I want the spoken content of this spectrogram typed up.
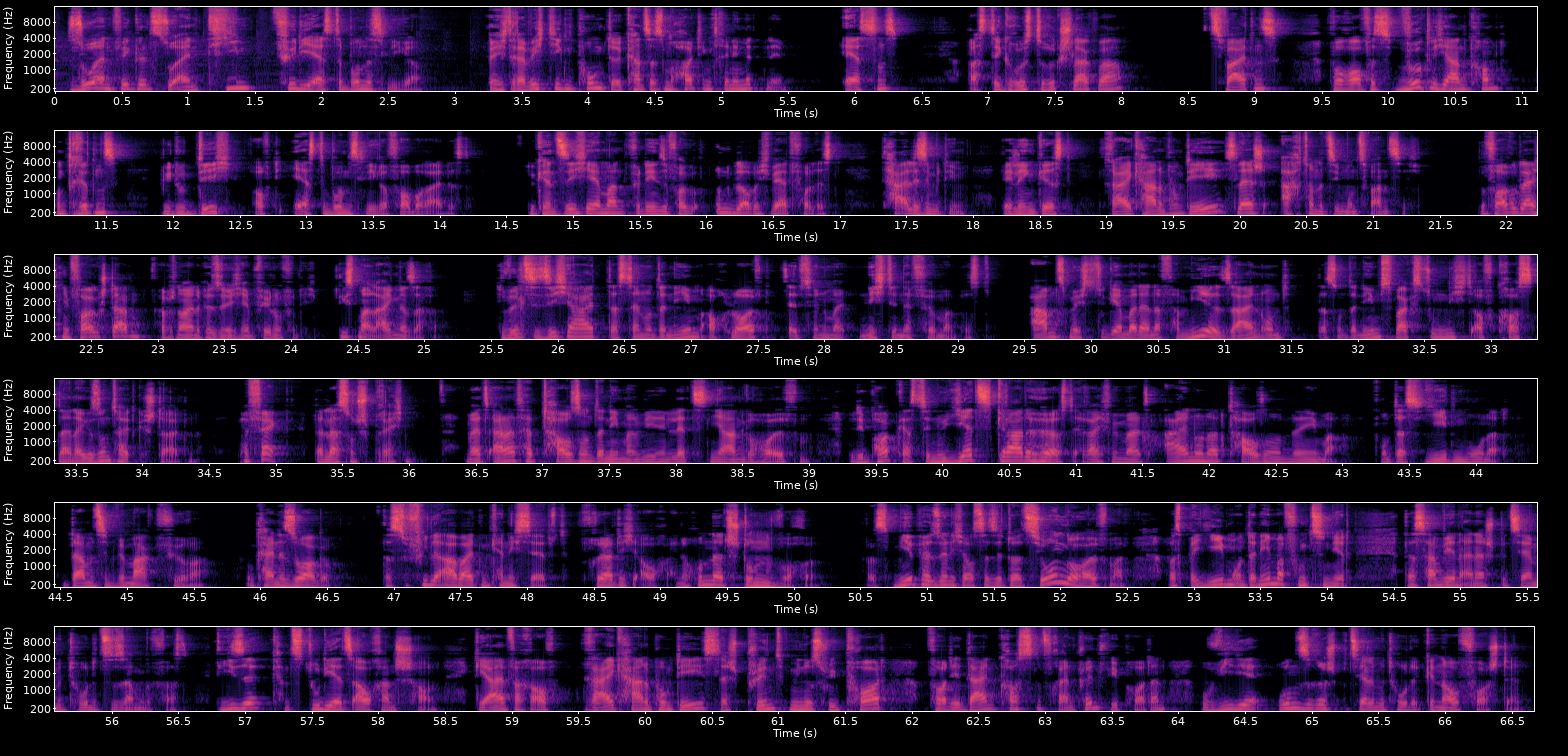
so entwickelst du ein Team für die erste Bundesliga. Welche drei wichtigen Punkte kannst du aus dem heutigen Training mitnehmen? Erstens, was der größte Rückschlag war. Zweitens, worauf es wirklich ankommt. Und drittens, wie du dich auf die erste Bundesliga vorbereitest. Du kennst sicher jemanden, für den diese Folge unglaublich wertvoll ist. Teile sie mit ihm. Der Link ist reikane.de slash 827. Bevor wir gleich in die Folge starten, habe ich noch eine persönliche Empfehlung für dich. Diesmal in eigener Sache. Du willst die Sicherheit, dass dein Unternehmen auch läuft, selbst wenn du mal nicht in der Firma bist. Abends möchtest du gern bei deiner Familie sein und das Unternehmenswachstum nicht auf Kosten deiner Gesundheit gestalten. Perfekt, dann lass uns sprechen. Mehr als anderthalb tausend Unternehmen haben wir in den letzten Jahren geholfen. Mit dem Podcast, den du jetzt gerade hörst, erreichen wir mehr als 100.000 Unternehmer. Und das jeden Monat. Und damit sind wir Marktführer. Und keine Sorge, dass so viele arbeiten, kenne ich selbst. Früher hatte ich auch eine 100-Stunden-Woche. Was mir persönlich aus der Situation geholfen hat, was bei jedem Unternehmer funktioniert, das haben wir in einer speziellen Methode zusammengefasst. Diese kannst du dir jetzt auch anschauen. Geh einfach auf reikane.de slash print-report vor dir deinen kostenfreien Print-Report an, wo wir dir unsere spezielle Methode genau vorstellen.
